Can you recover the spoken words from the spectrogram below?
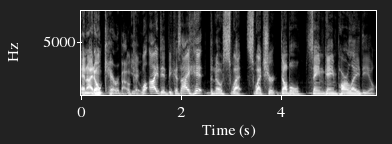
and I don't care about Okay, you. Okay, well, I did because I hit the no sweat sweatshirt double same game parlay deal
